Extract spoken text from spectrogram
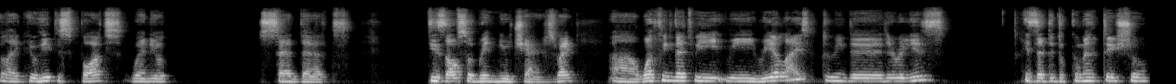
like you hit the spot when you said that this also bring new challenges, right? Uh, one thing that we, we realized during the, the release is that the documentation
